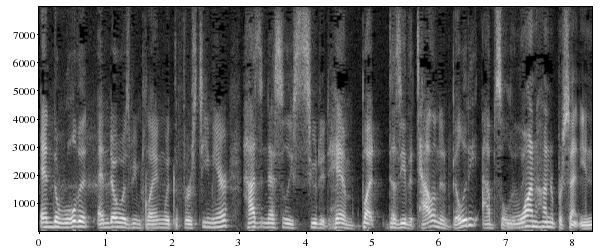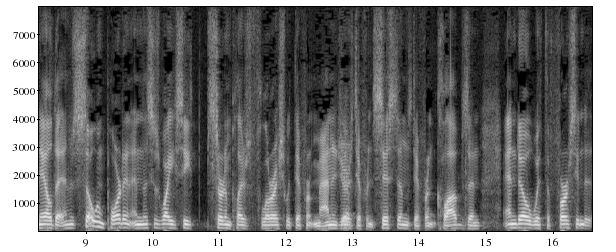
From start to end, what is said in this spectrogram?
And the role that Endoh has been playing with the first team here hasn't necessarily suited him, but does he have the talent and ability? Absolutely. One hundred percent, you nailed it, and it's so important. And this is why you see certain players flourish with different managers, Yeah. different systems, different clubs. And Endoh uh, with the first in,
